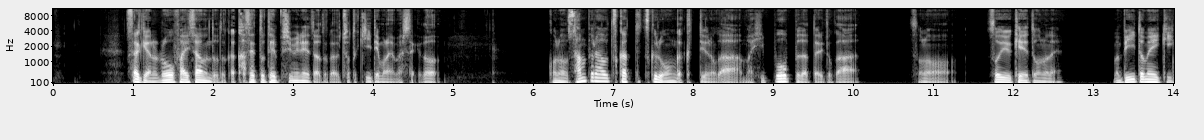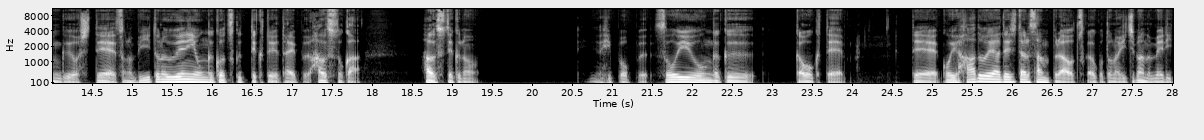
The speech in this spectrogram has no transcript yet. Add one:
さっきあの、ローファイサウンドとかカセットテープシミュレーターとかをちょっと聞いてもらいましたけど、このサンプラーを使って作る音楽っていうのが、まあ、ヒップホップだったりとか、その、そういう系統のね、まあ、ビートメイキングをして、そのビートの上に音楽を作っていくというタイプ、ハウスとか、ハウステクノ、ヒップホップ、そういう音楽が多くて、こういうハードウェアデジタルサンプラーを使うことの一番のメリッ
